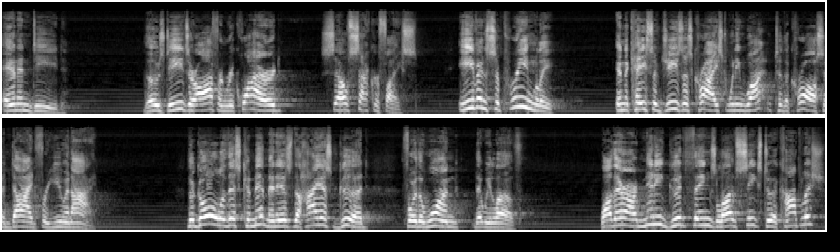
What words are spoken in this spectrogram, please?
and in deed. Those deeds are often required self sacrifice, even supremely in the case of Jesus Christ when he went to the cross and died for you and I. The goal of this commitment is the highest good for the one that we love. While there are many good things love seeks to accomplish,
